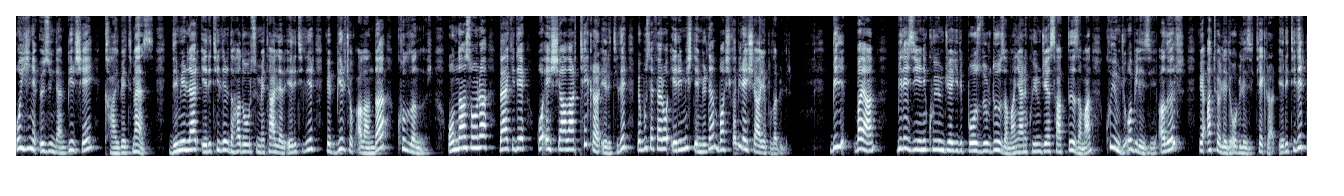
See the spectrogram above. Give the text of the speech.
o yine özünden bir şey kaybetmez. Demirler eritilir, daha doğrusu metaller eritilir ve birçok alanda kullanılır. Ondan sonra belki de o eşyalar tekrar eritilir ve bu sefer o erimiş demirden başka bir eşya yapılabilir. Bir bayan bileziğini kuyumcuya gidip bozdurduğu zaman yani kuyumcuya sattığı zaman kuyumcu o bileziği alır ve atölyede o bilezik tekrar eritilir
